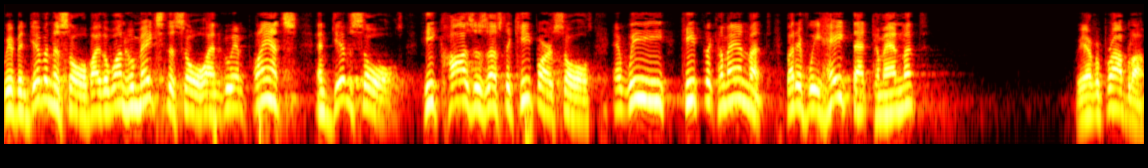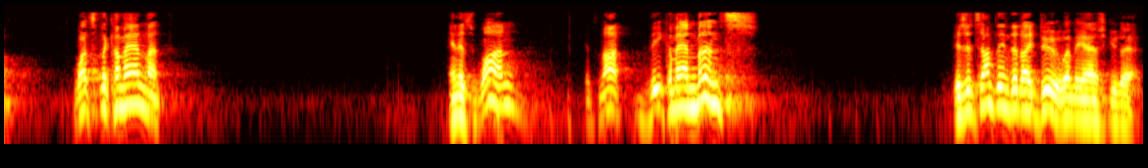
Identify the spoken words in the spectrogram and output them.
We have been given the soul by the one who makes the soul and who implants and gives souls. He causes us to keep our souls. And we keep the commandment. But if we hate that commandment, we have a problem. What's the commandment? And it's one. It's not the commandments. Is it something that I do? Let me ask you that.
